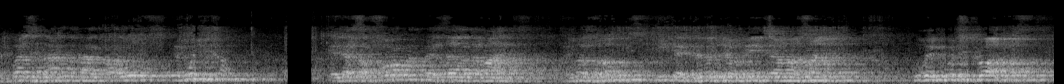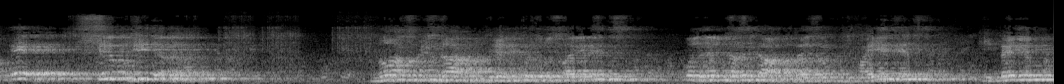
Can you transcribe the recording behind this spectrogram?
é quase nada, para outros é muito. É dessa forma, pesada da mais, que nós vamos integrando realmente a Amazônia com recursos próprios. E, se um dia nós precisarmos de recursos dos países, poderemos aceitar, mas os países que tenham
